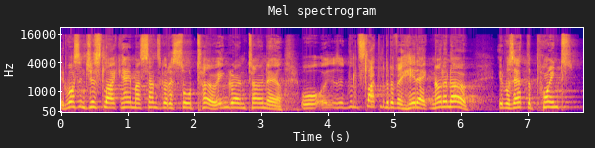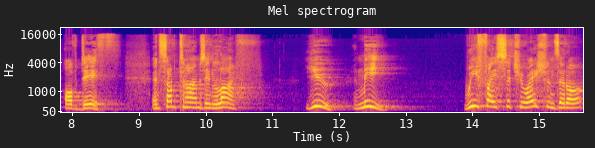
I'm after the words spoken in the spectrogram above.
It wasn't just like, hey, my son's got a sore toe, ingrown toenail, or a slight little bit of a headache. No, no, no. It was at the point of death. And sometimes in life, you and me, we face situations that are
